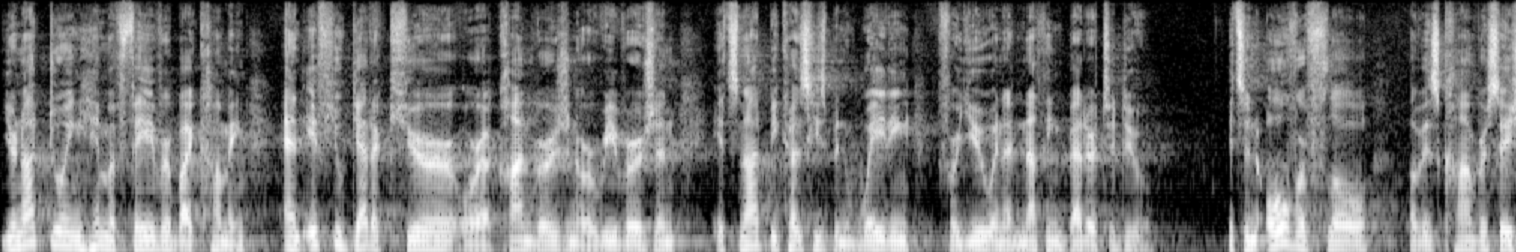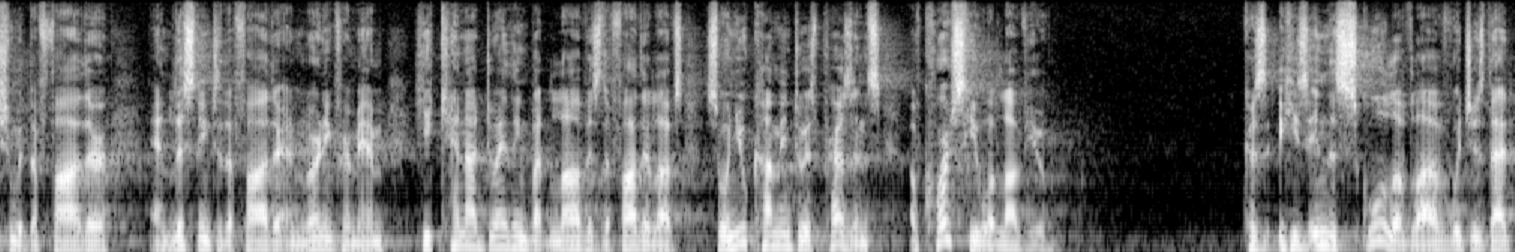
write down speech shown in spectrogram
You're not doing him a favor by coming. And if you get a cure or a conversion or a reversion, it's not because he's been waiting for you and had nothing better to do. It's an overflow of his conversation with the Father and listening to the Father and learning from him, he cannot do anything but love as the Father loves. So when you come into his presence, of course he will love you. Because he's in the school of love, which is that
